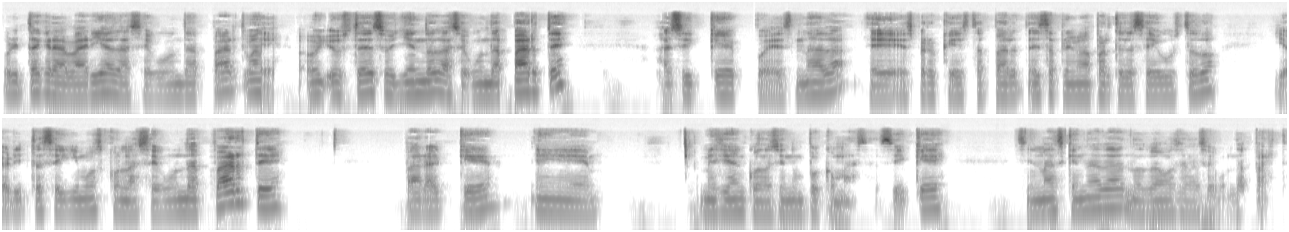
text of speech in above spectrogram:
Ahorita grabaría la segunda parte. Bueno, ustedes oyendo la segunda parte. Así que pues nada, eh, espero que esta parte, esta primera parte les haya gustado. Y ahorita seguimos con la segunda parte para que eh, me sigan conociendo un poco más. Así que, sin más que nada, nos vemos en la segunda parte.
